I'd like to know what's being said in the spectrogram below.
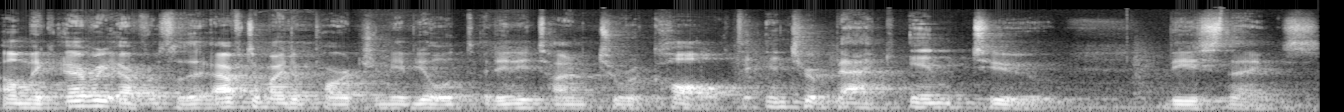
I'll make every effort so that after my departure, you may be able to, at any time to recall, to enter back into these things.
